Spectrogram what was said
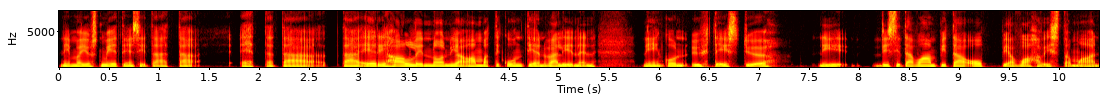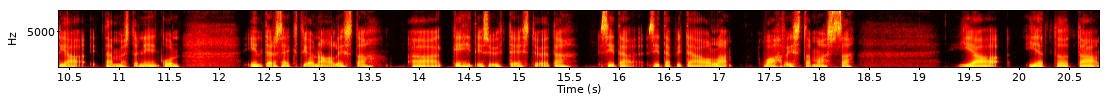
niin mä just mietin sitä, että, että tämä, tämä eri hallinnon ja ammattikuntien välinen niin kuin yhteistyö, niin, niin sitä vaan pitää oppia vahvistamaan ja tämmöistä niin kuin intersektionaalista ää, kehitysyhteistyötä, sitä, sitä pitää olla vahvistamassa. Ja, ja tota,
